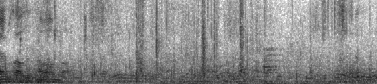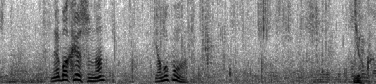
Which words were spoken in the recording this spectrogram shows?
Çayım kaldı tamam mı? Ne bakıyorsun lan? Yamuk mu var? Yok.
